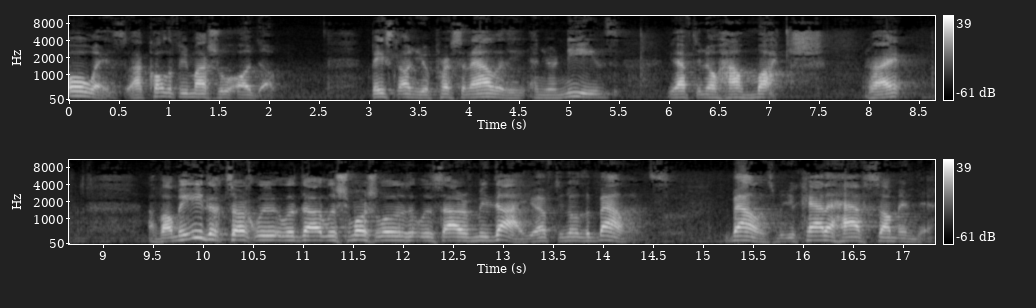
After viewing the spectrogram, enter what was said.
always. Hakol lefi mashu odam. Based on your personality and your needs, you have to know how much, right? You have to know the balance. Balance, but you gotta have some in there.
